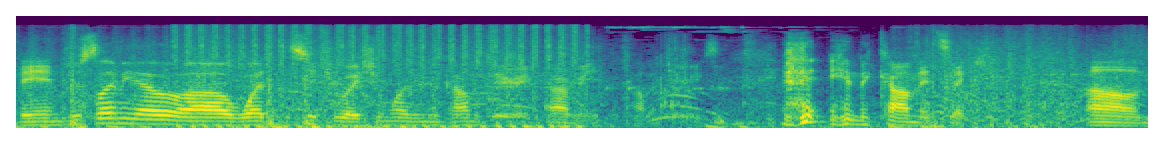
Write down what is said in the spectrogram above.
then just let me know uh, what the situation was in the commentary. I mean, commentaries in the comment section. Um,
